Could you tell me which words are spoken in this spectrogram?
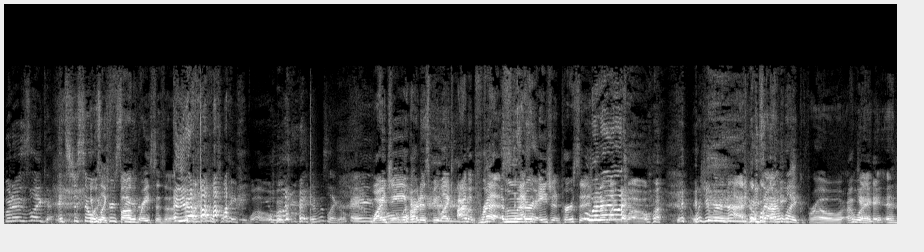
but it was like it's just so he was like, "Fuck racism." Yeah. I was like, "Whoa." it was like okay YG well, like- artists be like, I'm oppressed as an Asian person. And I'm like, whoa. Where'd you learn that? Exactly. I'm like, bro. I'm like, and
